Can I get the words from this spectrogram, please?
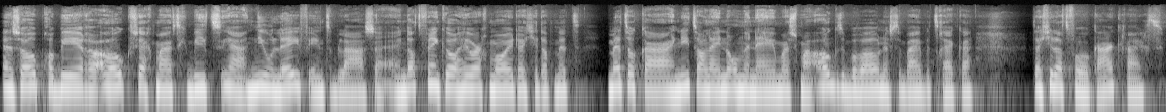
En zo proberen ook zeg maar, het gebied ja, nieuw leven in te blazen. En dat vind ik wel heel erg mooi dat je dat met, met elkaar, niet alleen de ondernemers, maar ook de bewoners erbij betrekken, dat je dat voor elkaar krijgt.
